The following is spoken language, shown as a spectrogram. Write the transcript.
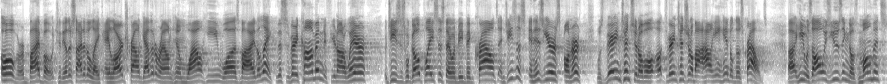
over by boat to the other side of the lake, a large crowd gathered around him while he was by the lake. This is very common if you're not aware. Jesus would go places, there would be big crowds, and Jesus, in his years on earth, was very intentional, uh, very intentional about how he handled those crowds. Uh, he was always using those moments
